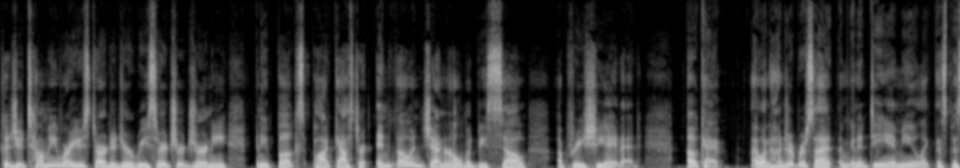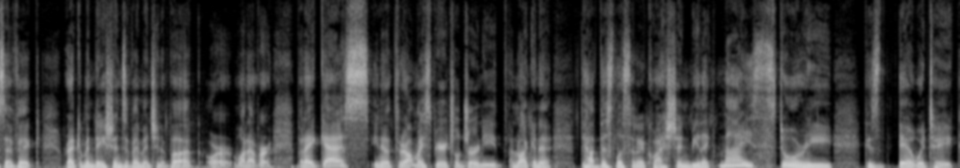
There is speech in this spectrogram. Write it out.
Could you tell me where you started your research or journey? Any books, podcast, or info in general would be so appreciated. Okay. I 100% I'm going to DM you like the specific recommendations if I mention a book or whatever. But I guess, you know, throughout my spiritual journey, I'm not going to have this listener question be like, my story, because it would take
